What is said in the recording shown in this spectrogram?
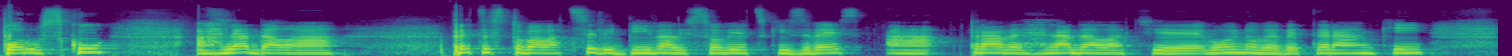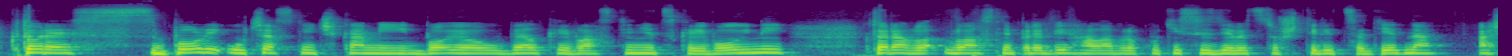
po Rusku a hľadala Pretestovala celý bývalý sovietský zväz a práve hľadala tie vojnové veteránky, ktoré boli účastníčkami bojov Veľkej vlasteneckej vojny, ktorá vlastne prebiehala v roku 1941 až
